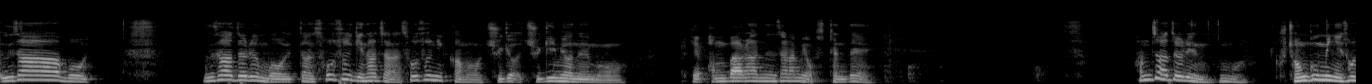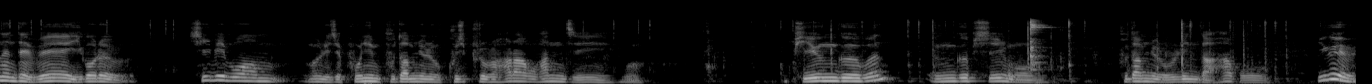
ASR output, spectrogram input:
의사 뭐 의사들은 뭐 일단 소수긴 하잖아. 소수니까 뭐 죽여 죽이면은 뭐 그렇게 반발하는 사람이 없을 텐데 환자들인 뭐 전 국민이 손해인데 왜 이거를 실비보험을 이제 본인 부담률을 90%로 하라고 하는지 뭐 비응급은 응급실 뭐 부담률 올린다 하고 이게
